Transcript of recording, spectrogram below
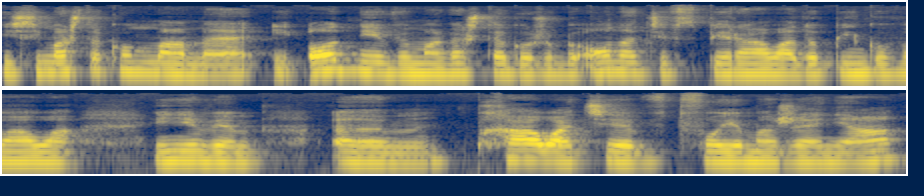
jeśli masz taką mamę i od niej wymagasz tego, żeby ona cię wspierała, dopingowała i nie wiem, pchała cię w twoje marzenia,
